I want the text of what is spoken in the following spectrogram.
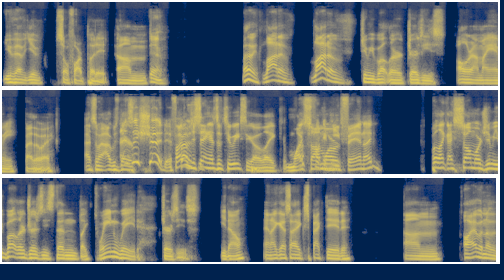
you have you've so far put it. Um, yeah. By the way, a lot of lot of Jimmy Butler jerseys all around Miami. By the way, that's I was there. As they should. If I, I was was just saying, as of two weeks ago, like I, I saw more Heat fan, I'd but like I saw more Jimmy Butler jerseys than like Dwyane Wade jerseys, you know? And I guess I expected um oh I have another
